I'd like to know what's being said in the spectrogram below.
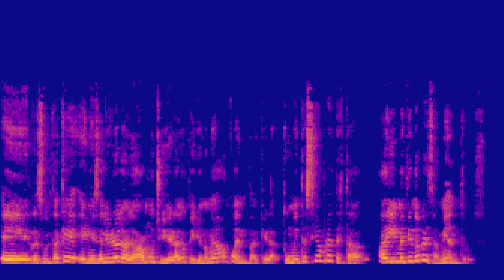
eh, resulta que en ese libro lo hablaba mucho y era algo que yo no me daba cuenta, que era, tu mente siempre te está ahí metiendo pensamientos.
